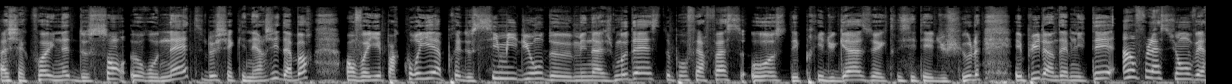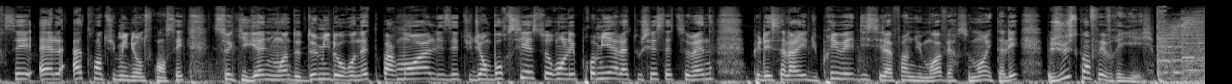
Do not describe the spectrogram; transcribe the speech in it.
À chaque fois, une aide de 100 euros net. Le chèque énergie, d'abord, envoyé par courrier à près de 6 millions de ménages modestes pour faire face aux hausses des prix du gaz, de l'électricité et du fuel. Et puis l'indemnité inflation versée, elle, à 38 millions de Français. Ceux qui gagnent moins de 2000 euros net par mois. Les étudiants boursiers seront les premiers à la toucher cette semaine. Puis les salariés du privé d'ici la fin du mois. Versement étalé jusqu'en février. Paris.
